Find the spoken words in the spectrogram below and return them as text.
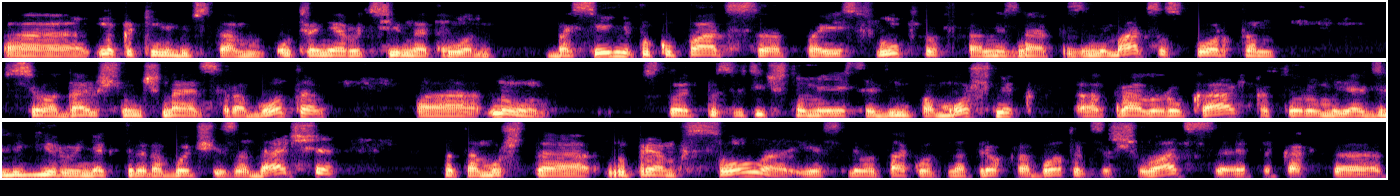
а, ну, какие-нибудь там утренние рутины, это вот в бассейне покупаться, поесть фруктов, там, не знаю, позаниматься спортом. Все, дальше начинается работа. А, ну, стоит посвятить, что у меня есть один помощник, а, правая рука, которому я делегирую некоторые рабочие задачи, потому что, ну, прям в соло, если вот так вот на трех работах зашиваться, это как-то,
